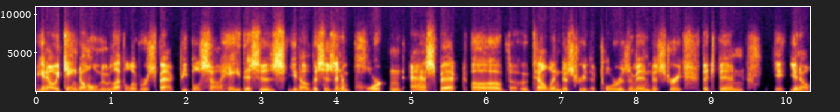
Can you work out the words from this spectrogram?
you know, it gained a whole new level of respect. People saw, hey, this is, you know, this is an important aspect of the hotel industry, the tourism industry that's been you know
